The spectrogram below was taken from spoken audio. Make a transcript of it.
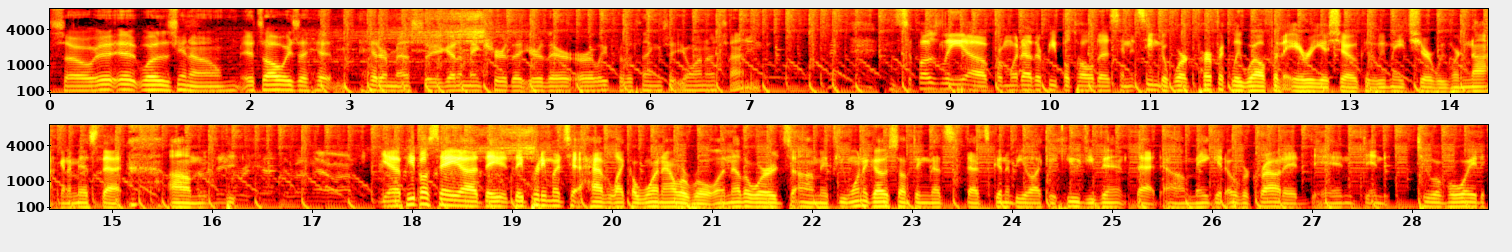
So it, it, was, you know, it's always a hit hit or miss. So you got to make sure that you're there early for the things that you want to attend. Supposedly, uh, from what other people told us, and it seemed to work perfectly well for the Ayria show because we made sure we were not going to miss that. Um, yeah, people say uh, they they pretty much have like a one hour rule. In other words, um, if you want to go something that's that's going to be like a huge event that um, may get overcrowded, and, and to avoid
